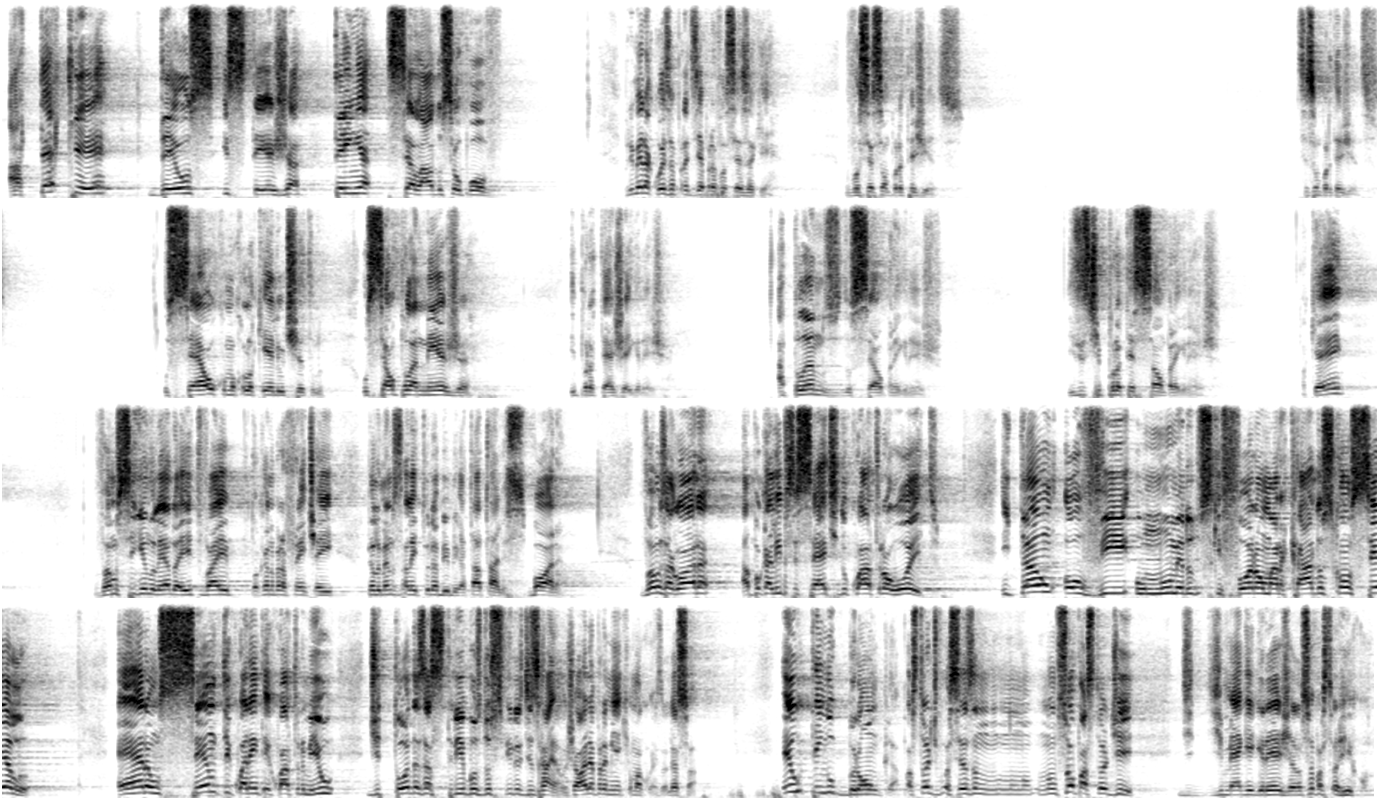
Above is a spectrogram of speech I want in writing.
até que Deus esteja, tenha selado o seu povo. Primeira coisa para dizer para vocês aqui: vocês são protegidos. Vocês são protegidos. O céu, como eu coloquei ali o título, o céu planeja e protege a igreja. Há planos do céu para a igreja. Existe proteção para a igreja. Ok? Vamos seguindo lendo aí, tu vai tocando para frente aí, pelo menos na leitura bíblica, tá, Thales? Bora. Vamos agora, Apocalipse 7, do 4 ao 8. Então ouvi o número dos que foram marcados com selo. Eram 144 mil de todas as tribos dos filhos de Israel. Já olha para mim aqui uma coisa, olha só. Eu tenho bronca, pastor de vocês, não, não, não sou pastor de, de, de mega igreja, não sou pastor rico.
